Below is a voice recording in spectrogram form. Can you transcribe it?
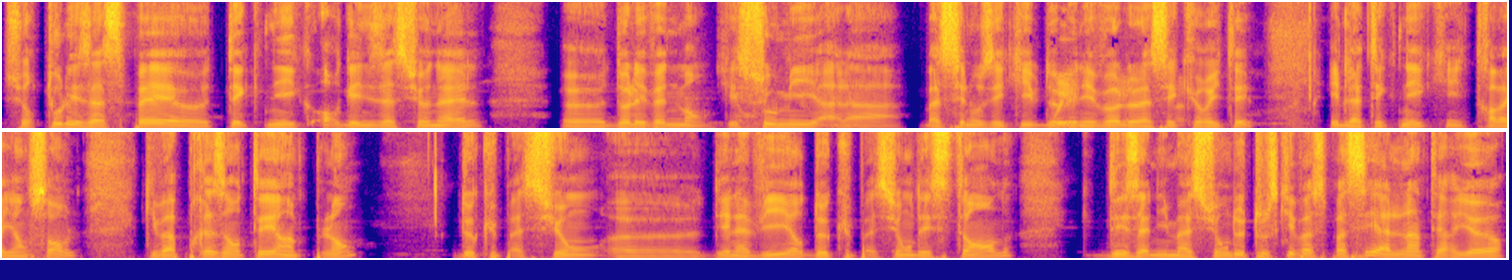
sur tous les aspects techniques, organisationnels de l'événement, qui est soumis à la. Bah, c'est nos équipes de bénévoles de la sécurité et de la technique qui travaillent ensemble, qui va présenter un plan d'occupation des navires, d'occupation des stands, des animations, de tout ce qui va se passer à l'intérieur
